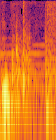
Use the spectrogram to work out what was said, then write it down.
you.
